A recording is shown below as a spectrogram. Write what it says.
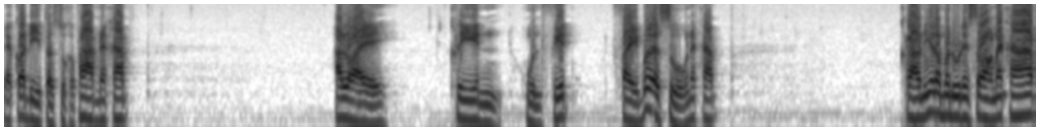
แล้วก็ดีต่อสุขภาพนะครับ อร่อย คลีน หุ่นฟิต ไฟเบอร์สูงนะครับ คราวนี้เรามาดูในซองนะครับ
